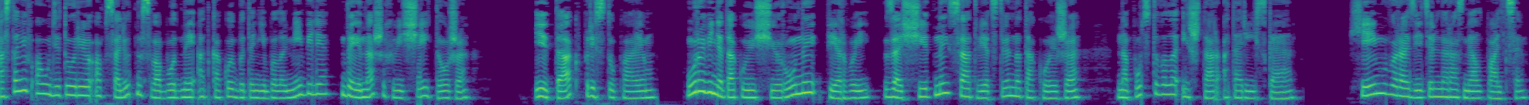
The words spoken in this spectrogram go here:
оставив аудиторию абсолютно свободной от какой бы то ни было мебели, да и наших вещей тоже. Итак, приступаем. Уровень атакующей руны – первый, защитный, соответственно, такой же. Напутствовала Иштар Атарийская. Хейм выразительно размял пальцы.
